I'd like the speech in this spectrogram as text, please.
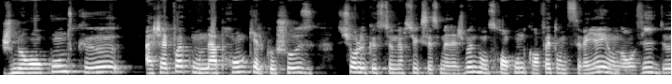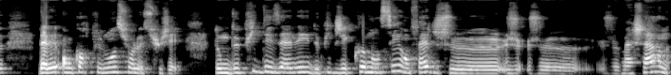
Je me rends compte que à chaque fois qu'on apprend quelque chose sur le Customer Success Management, on se rend compte qu'en fait on ne sait rien et on a envie d'aller encore plus loin sur le sujet. Donc depuis des années, depuis que j'ai commencé, en fait, je, je, je m'acharne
